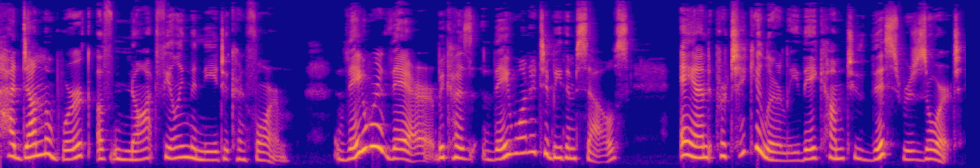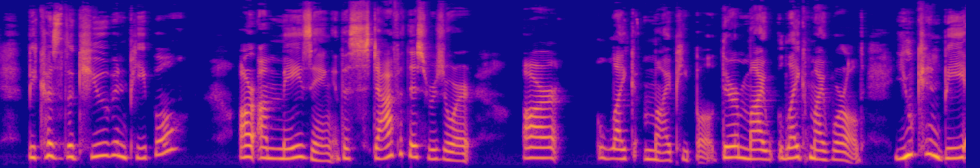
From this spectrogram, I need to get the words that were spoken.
had done the work of not feeling the need to conform. They were there because they wanted to be themselves, and particularly they come to this resort because the Cuban people are amazing. The staff at this resort are like my people. They're my, like my world. You can be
